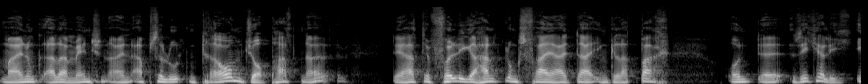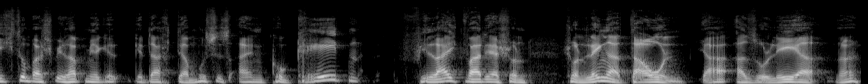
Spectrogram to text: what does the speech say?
Meinung aller Menschen einen absoluten Traumjob hat. Ne? Der hatte völlige Handlungsfreiheit da in Gladbach. Und äh, sicherlich, ich zum Beispiel habe mir ge gedacht, da muss es einen konkreten, vielleicht war der schon schon länger down, ja, also leer. Ne?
